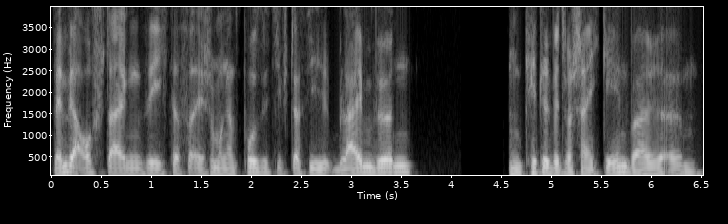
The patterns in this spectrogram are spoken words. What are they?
wenn wir aufsteigen, sehe ich das eigentlich schon mal ganz positiv, dass sie bleiben würden. Kittel wird wahrscheinlich gehen, weil ähm,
